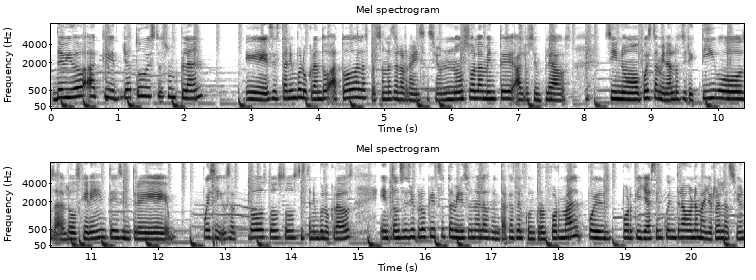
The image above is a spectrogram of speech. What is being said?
debido a que ya todo esto es un plan, eh, se están involucrando a todas las personas de la organización, no solamente a los empleados, sino pues también a los directivos, a los gerentes, entre, pues sí, o sea, todos, todos, todos están involucrados. Entonces yo creo que esto también es una de las ventajas del control formal, pues porque ya se encuentra una mayor relación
